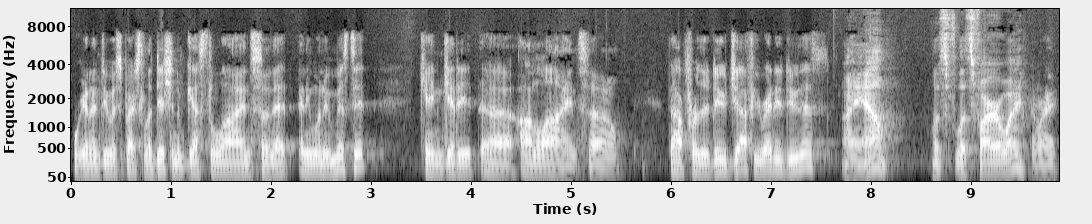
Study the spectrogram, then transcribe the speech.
we're going to do a special edition of Guess the Line so that anyone who missed it can get it uh, online. So, without further ado, Jeff, you ready to do this? I am. Let's let's fire away. All right.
